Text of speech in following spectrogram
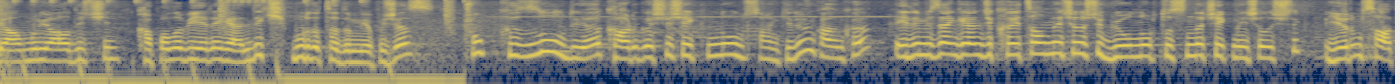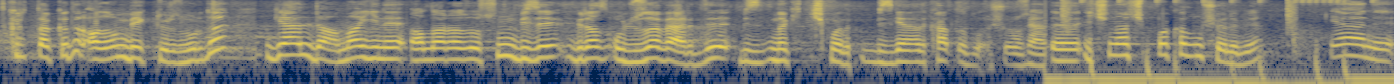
Yağmur yağdığı için kapalı bir yere geldik. Burada tadım yapacağız. Çok hızlı oldu ya. Kargaşa şeklinde oldu sanki değil mi kanka? Elimizden gelince kayıt almaya çalıştık. Yolun ortasında çekmeye çalıştık. Yarım saat 40 dakikadır adamı bekliyoruz burada. Geldi ama yine Allah razı olsun bize biraz ucuza verdi. Biz nakit çıkmadık. Biz genelde kartla dolaşıyoruz yani. Ee, içini açıp bakalım şöyle bir. Yani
